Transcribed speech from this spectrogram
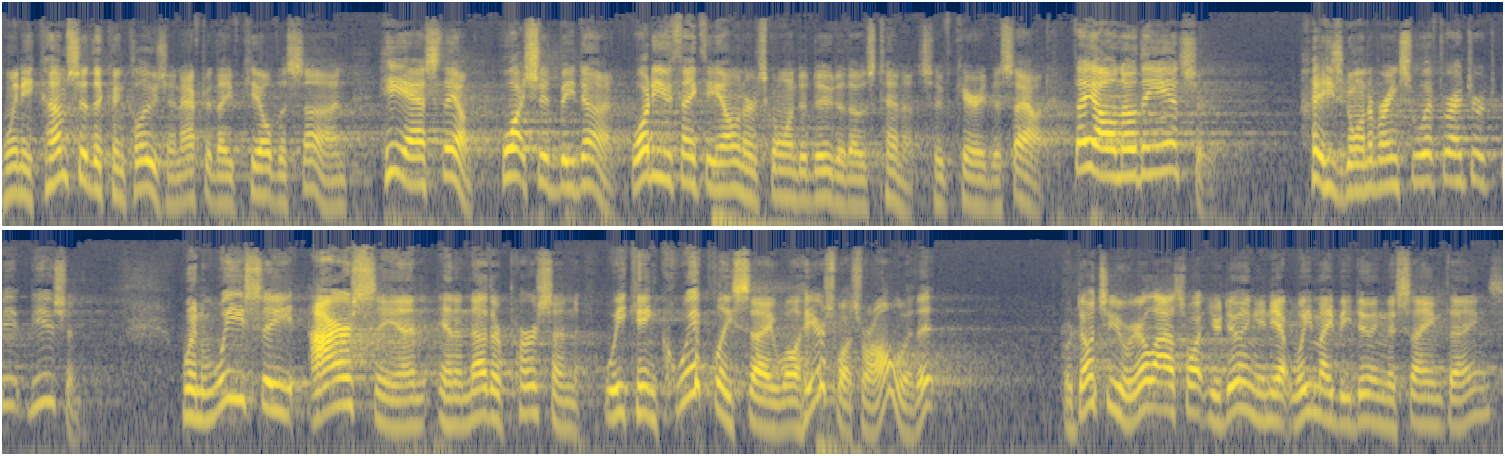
when he comes to the conclusion after they've killed the son, he asks them, What should be done? What do you think the owner is going to do to those tenants who've carried this out? They all know the answer. He's going to bring swift retribution. When we see our sin in another person, we can quickly say, Well, here's what's wrong with it. Or don't you realize what you're doing? And yet we may be doing the same things.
